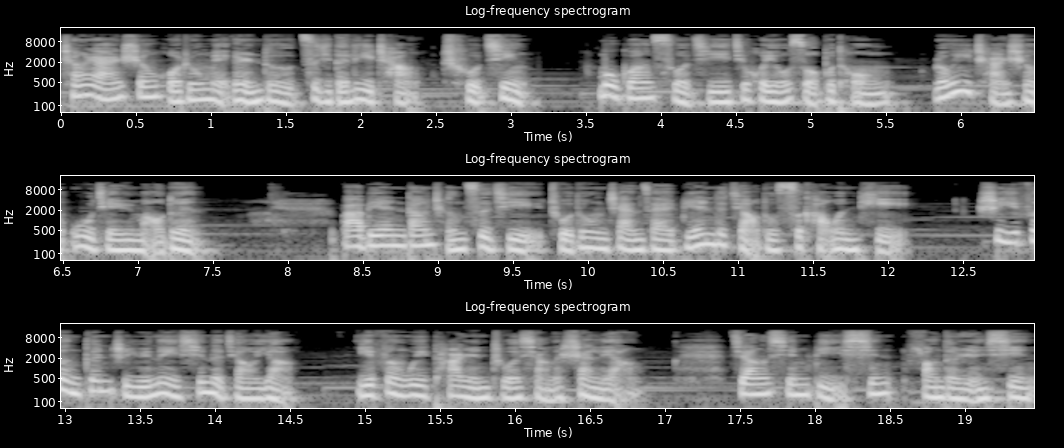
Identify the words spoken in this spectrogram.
诚然，生活中每个人都有自己的立场处境，目光所及就会有所不同，容易产生误解与矛盾。把别人当成自己，主动站在别人的角度思考问题，是一份根植于内心的教养。一份为他人着想的善良，将心比心，方得人心。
